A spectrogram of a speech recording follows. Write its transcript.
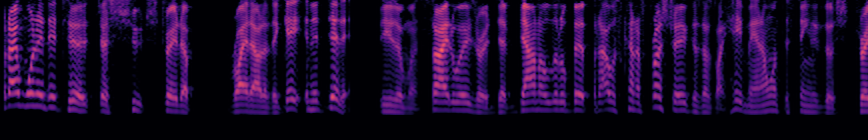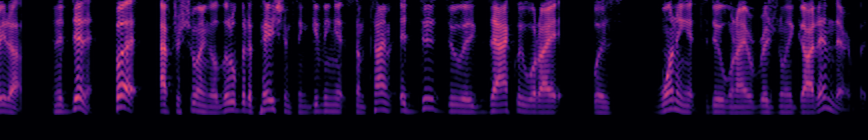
But I wanted it to just shoot straight up right out of the gate and it did it. It either went sideways or it dipped down a little bit. But I was kind of frustrated because I was like, hey, man, I want this thing to go straight up. And it didn't. But after showing a little bit of patience and giving it some time, it did do exactly what I was wanting it to do when I originally got in there. But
